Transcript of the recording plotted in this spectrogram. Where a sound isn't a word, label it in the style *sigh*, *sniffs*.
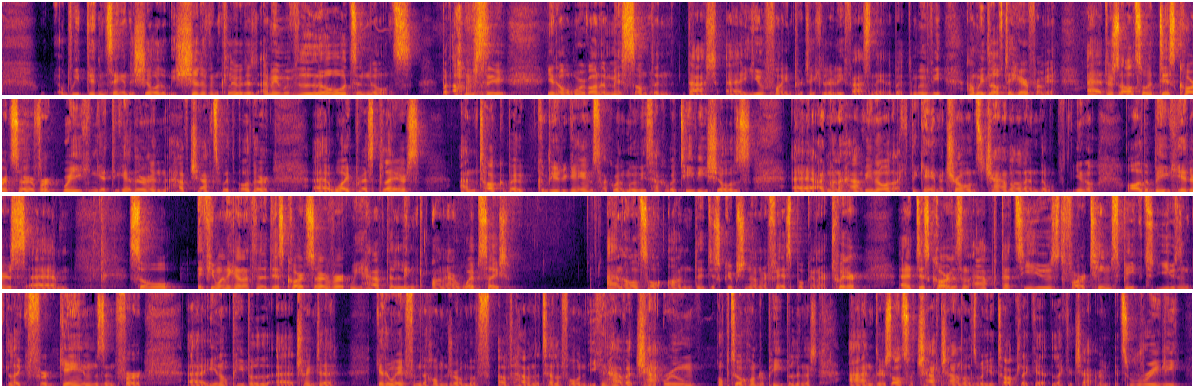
we didn't say in the show that we should have included. I mean, we've loads of notes. But *laughs* obviously, you know, we're going to miss something that uh, you find particularly fascinating about the movie, and we'd love to hear from you. Uh, there's also a Discord server where you can get together and have chats with other uh, White Press players and talk about computer games, talk about movies, talk about TV shows. Uh, I'm going to have, you know, like the Game of Thrones channel and the, you know, all the big hitters. Um, so if you want to get onto the Discord server, we have the link on our website and also on the description on our Facebook and our Twitter. Uh, Discord is an app that's used for TeamSpeak, using like for games and for uh, you know people uh, trying to get away from the humdrum of, of having a telephone. You can have a chat room up to hundred people in it, and there's also chat channels where you talk like a like a chat room. It's really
